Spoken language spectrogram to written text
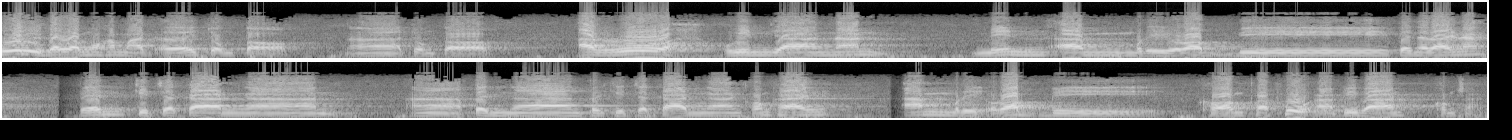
กุลแปลว่ามุฮัมมัดเอ๋ยจงตอบนะจงตอบอัลรูวิญญาณนั้น มินอัมริรบบีเป็นอะไรนะ เป็นกิจการงานอ่าเป็นงานเป็นกิจการงานของใครอัมริรอบบีของพระผู้อภิบาลของฉัน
